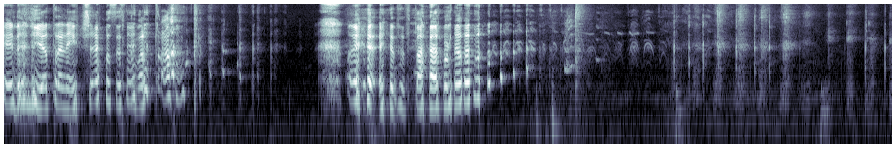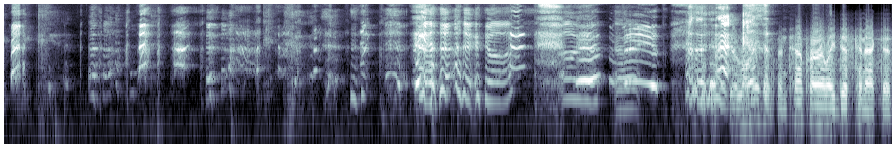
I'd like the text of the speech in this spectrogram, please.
I den nya träningsschemat så jag ska bara trampa. Och jag äter ett päron eller nåt. ja. Eh, Bryt! Your line has been temporarily disconnected.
